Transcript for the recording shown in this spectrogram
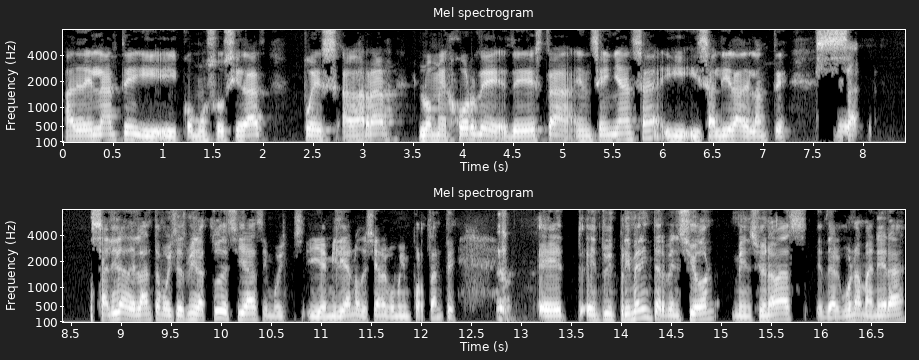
adelante y, como sociedad pues agarrar lo mejor de, esta enseñanza y, salir adelante. salir adelante, Moisés. Mira, tú decías y, y Emiliano decían algo muy importante. Eh, en tu primera intervención mencionabas eh, de alguna manera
